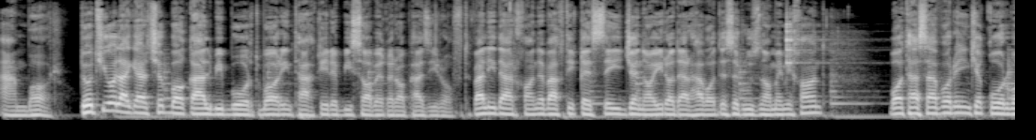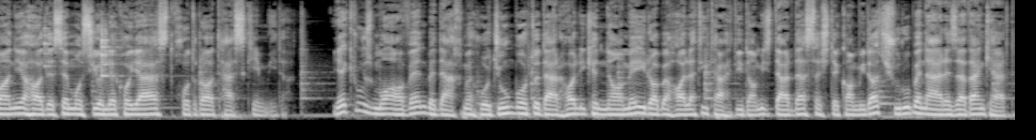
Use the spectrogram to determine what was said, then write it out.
انبار. دوتیول اگرچه با قلبی بردبار این تحقیر بی سابقه را پذیرفت ولی در خانه وقتی قصه جنایی را در حوادث روزنامه می‌خواند با تصور اینکه قربانی حادثه موسیو لکوی است خود را تسکین می‌داد. یک روز معاون به دخمه هجوم برد و در حالی که نامه ای را به حالتی تهدیدآمیز در دستش تکان می‌داد شروع به نعره زدن کرد.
